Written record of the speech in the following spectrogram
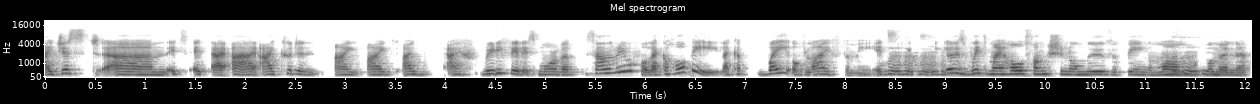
I just um it's it I, I I couldn't I I I I really feel it's more of a sounds really awful like a hobby like a way of life for me. It's, it's it goes with my whole functional move of being a mom woman a,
